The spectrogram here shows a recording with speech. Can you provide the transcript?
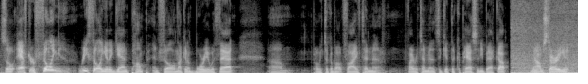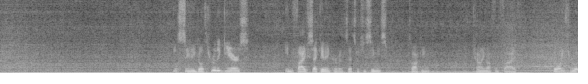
So after filling, refilling it again, pump and fill. I'm not going to bore you with that. Um, probably took about five, ten minutes, five or ten minutes to get the capacity back up. Now I'm starting it. You'll see me go through the gears in five second increments. That's what you see me talking, counting off in five. Going through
